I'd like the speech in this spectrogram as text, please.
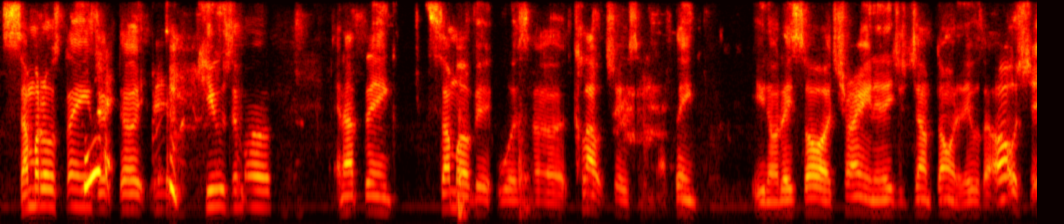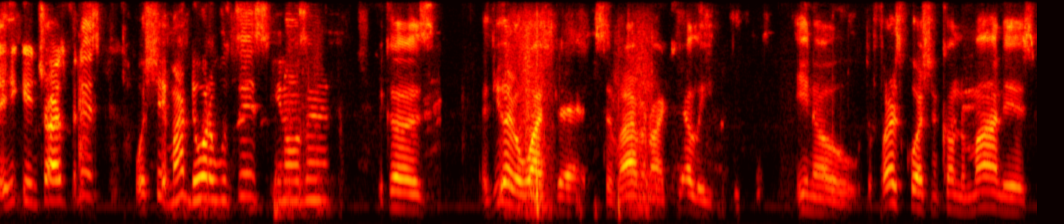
some of those things that uh, they accused him of, and I think some of it was uh, clout chasing. I think you know they saw a train and they just jumped on it. They was like, "Oh shit, he getting charged for this." Well, shit, my daughter was this. You know what I'm saying? Because if you ever watch that Surviving R. Kelly, you know the first question come to mind is,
